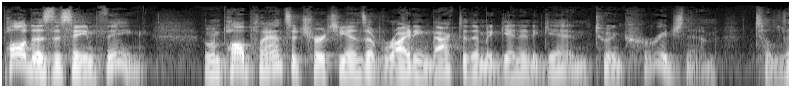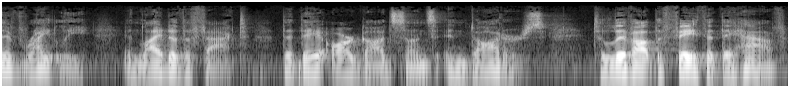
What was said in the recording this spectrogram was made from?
Paul does the same thing. When Paul plants a church, he ends up writing back to them again and again to encourage them to live rightly in light of the fact that they are God's sons and daughters, to live out the faith that they have.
